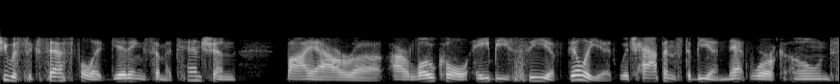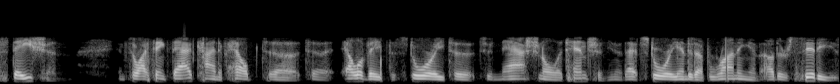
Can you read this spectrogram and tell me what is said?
she was successful at getting some attention by our uh, our local ABC affiliate, which happens to be a network-owned station. And so I think that kind of helped to, to elevate the story to, to national attention. You know, that story ended up running in other cities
